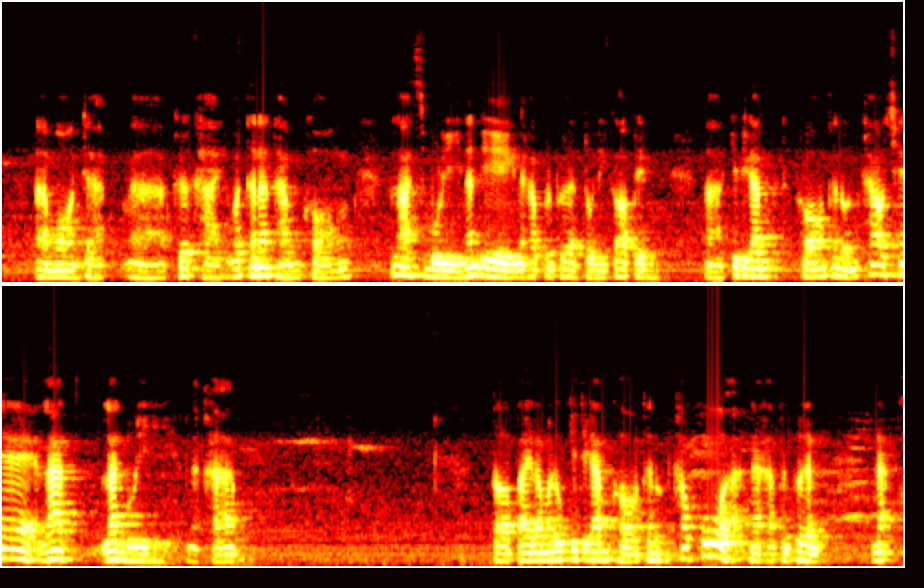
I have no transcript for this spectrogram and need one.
ำอมอนจากาเครือข่ายวัฒนธรรมของราชบุรีนั่นเองนะครับ เพื่อนๆตัวนี้ก็เป็น กิจกรรมของถนนข้าวแช่ลาดลาดบุรีนะครับ ต่อไปเรามาดูกิจกรรมของถนนข้าวคั่วนะครับ เพื่อนๆนค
